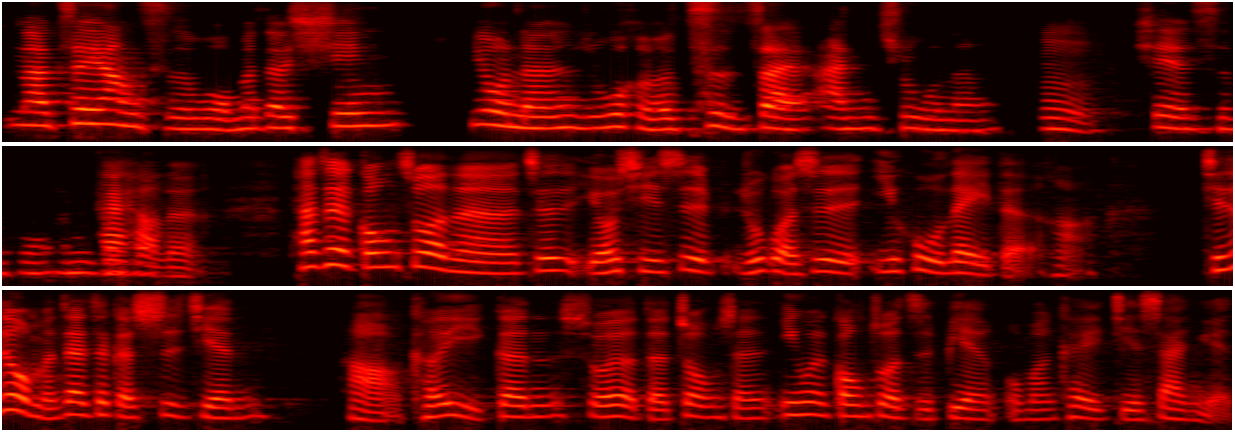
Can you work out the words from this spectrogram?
那这样子我们的心又能如何自在安住呢？嗯，谢谢师父，太好了。他这个工作呢，就是尤其是如果是医护类的哈，其实我们在这个世间，哈，可以跟所有的众生，因为工作之便，我们可以结善缘，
